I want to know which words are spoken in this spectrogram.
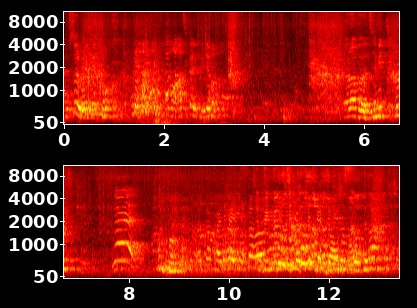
목소리 왜 이렇게 커? 어, 아직까지 들려. 여러분 재밌지? 솔직히. 어떤 갈게 있어? 100명으로 친구분들 계셨어요? 계셨어. 대답을 해주셨어.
